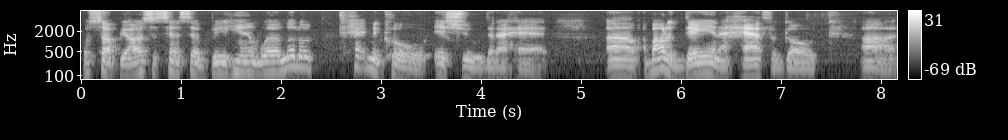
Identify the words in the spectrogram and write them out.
What's up, y'all? It's a Sensei B here. Well, a little technical issue that I had. Uh, about a day and a half ago, uh,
